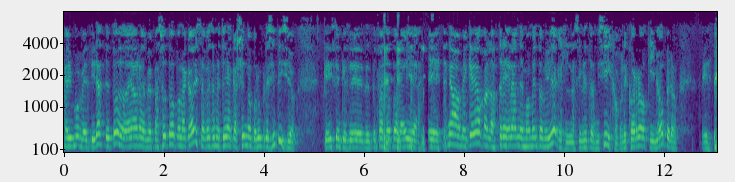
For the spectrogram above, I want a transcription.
ahí me tiraste todo, eh, ahora me pasó todo por la cabeza, a veces me estoy cayendo por un precipicio, que dicen que se te pasa toda la vida. Este, no, me quedo con los tres grandes momentos de mi vida, que es el nacimiento de mis hijos, parezco Rocky, ¿no? Pero este,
